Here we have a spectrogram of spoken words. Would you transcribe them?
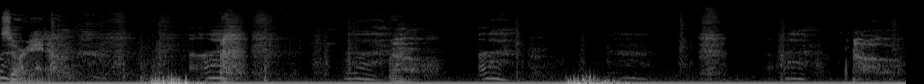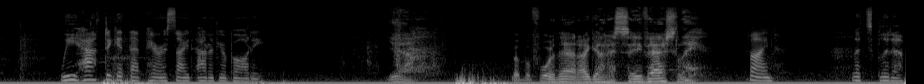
Sorry, Ada. We have to get that parasite out of your body. Yeah. But before that, I gotta save Ashley. Fine. Let's split up.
